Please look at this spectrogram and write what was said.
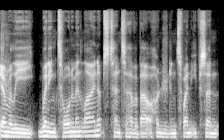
generally winning tournament lineups tend to have about 120%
